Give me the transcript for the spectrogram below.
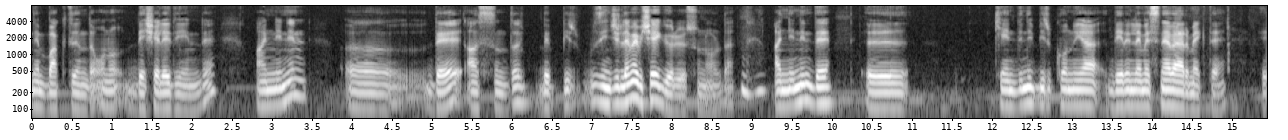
ne baktığında onu deşelediğinde annenin e, de aslında bir zincirleme bir şey görüyorsun orada. Hı hı. Annenin de e, kendini bir konuya derinlemesine vermekte, e,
